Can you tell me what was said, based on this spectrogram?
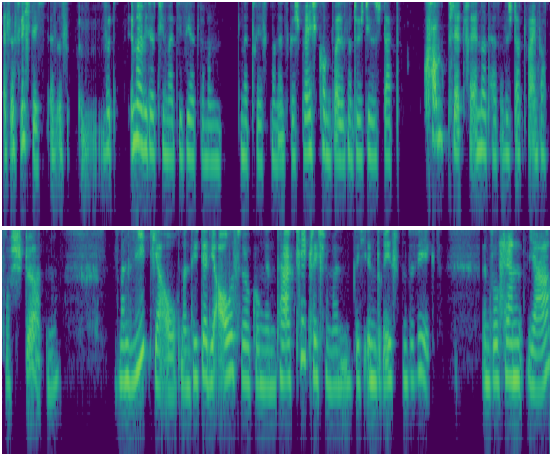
Es ist wichtig. Es ist wird immer wieder thematisiert, wenn man mit Dresden ins Gespräch kommt, weil es natürlich diese Stadt komplett verändert hat. Also die Stadt war einfach zerstört. Ne? Also man sieht ja auch, man sieht ja die Auswirkungen tagtäglich, wenn man sich in Dresden bewegt. Insofern, ja,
